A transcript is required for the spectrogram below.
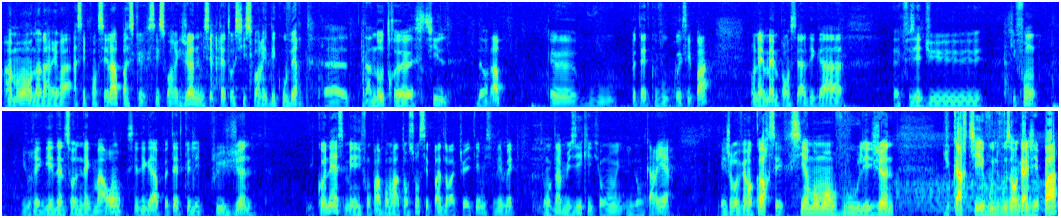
à un moment, on en arrive à, ces pensées-là parce que c'est soirée jeune, mais c'est peut-être aussi soirée découverte d'un autre style de rap que peut-être que vous ne connaissez pas. On a même pensé à des gars qui faisaient du, qui font du reggae, dancehall, neg marron. C'est des gars peut-être que les plus jeunes ils connaissent, mais ils font pas vraiment attention. C'est pas de leur actualité, mais c'est des mecs qui ont de la musique et qui ont une longue carrière. Mais je reviens encore, c'est si à un moment vous, les jeunes du quartier, vous ne vous engagez pas,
